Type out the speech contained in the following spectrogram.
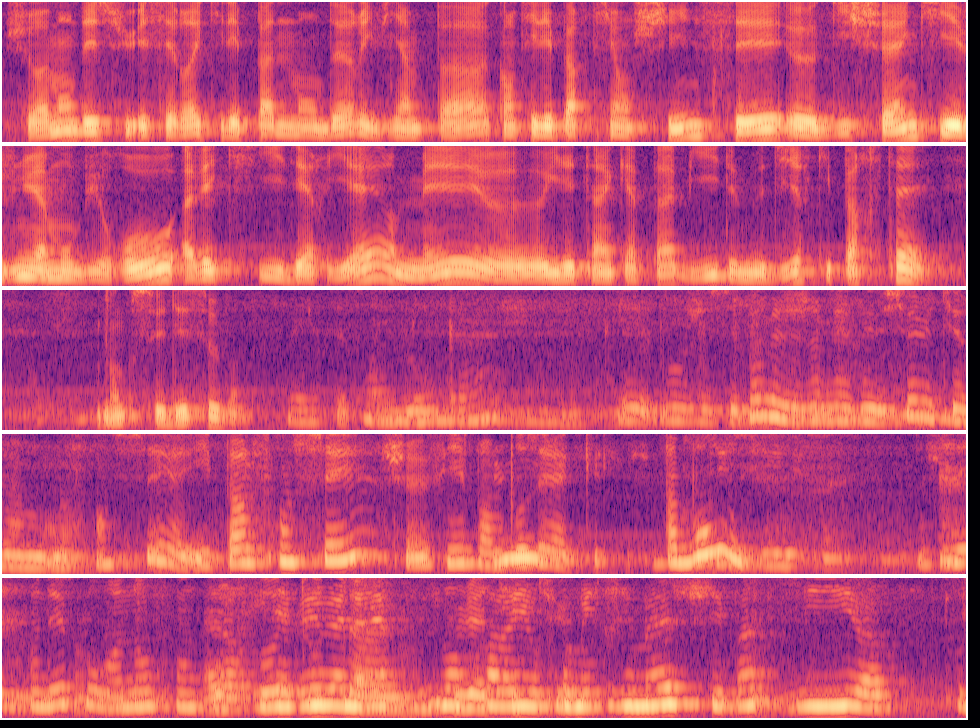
je suis vraiment déçu. Et c'est vrai qu'il est pas demandeur, il vient pas. Quand il est parti en Chine, c'est euh, Guy Cheng qui est venu à mon bureau, avec qui derrière, mais euh, il était incapable de me dire qu'il partait. Donc c'est décevant. Il y peut-être un blocage. Et bon, je sais pas, mais j'ai jamais réussi à lui tirer un mot en français. Il parle français, je finis par me poser la question. Ah bon? Je le prenais pour un non Alors, francophone. il avait eu un avertissement travail au premier trimestre. Je ne sais pas si euh, tout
